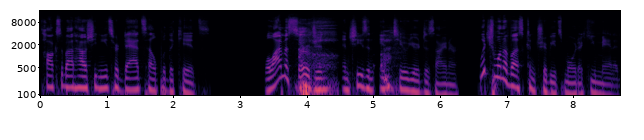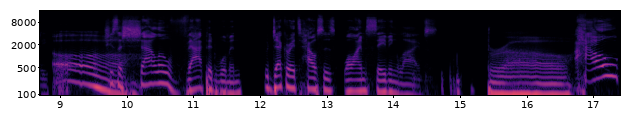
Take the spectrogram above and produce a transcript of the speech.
talks about how she needs her dad's help with the kids. Well, I'm a surgeon and she's an interior designer. Which one of us contributes more to humanity? Oh. She's a oh. shallow, vapid woman who decorates houses while I'm saving lives. bro. How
